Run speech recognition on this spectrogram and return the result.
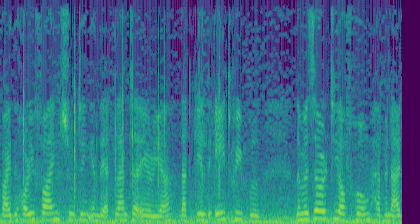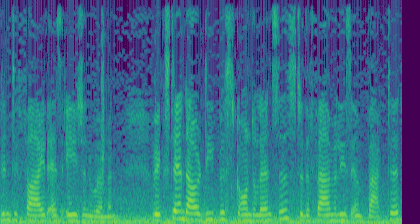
by the horrifying shooting in the Atlanta area that killed eight people, the majority of whom have been identified as Asian women. We extend our deepest condolences to the families impacted,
